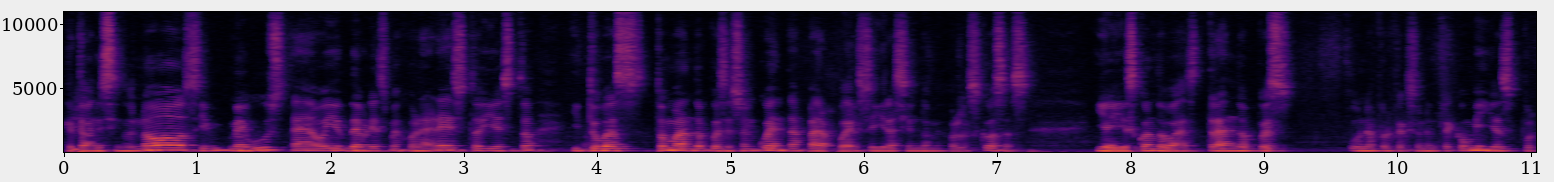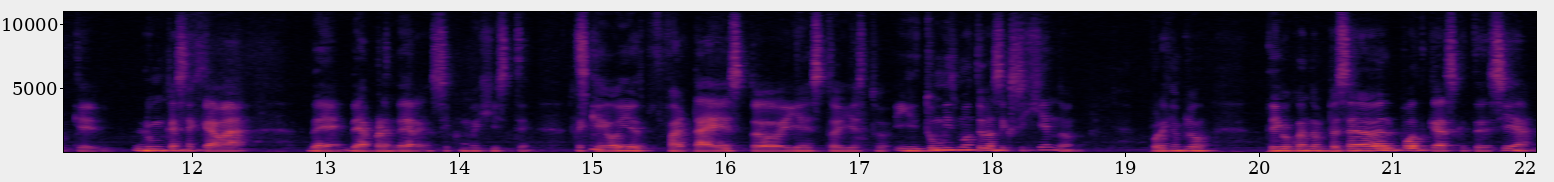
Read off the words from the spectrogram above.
Que te van diciendo, no, sí me gusta, oye, deberías mejorar esto y esto. Y tú vas tomando pues eso en cuenta para poder seguir haciendo mejor las cosas. Y ahí es cuando vas entrando pues una perfección entre comillas porque nunca se acaba de, de aprender, así como dijiste. De que, oye, falta esto y esto y esto. Y tú mismo te vas exigiendo. Por ejemplo, te digo, cuando empecé a ver el podcast que te decía,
